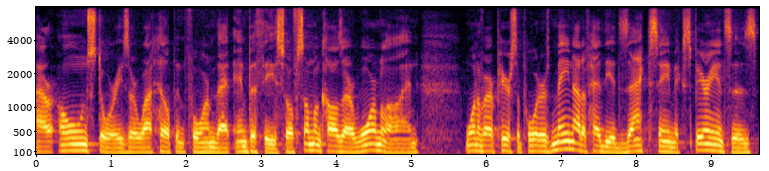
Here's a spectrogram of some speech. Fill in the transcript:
our own stories are what help inform that empathy. So if someone calls our warm line, one of our peer supporters may not have had the exact same experiences,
